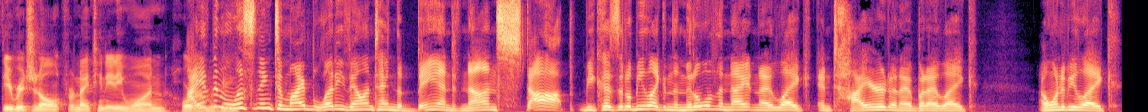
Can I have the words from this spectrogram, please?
the original from 1981 horror I have movie. been listening to My Bloody Valentine, the band, nonstop because it'll be like in the middle of the night, and I like am tired, and I but I like I want to be like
